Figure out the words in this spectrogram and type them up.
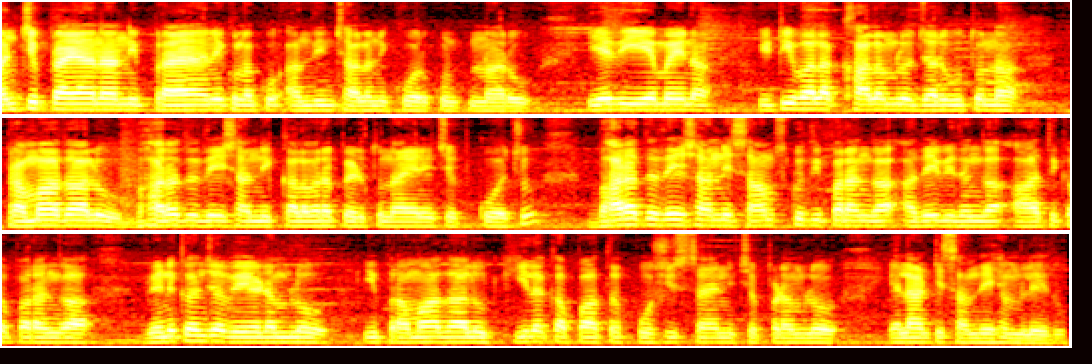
మంచి ప్రయాణాన్ని ప్రయాణికులకు అందించాలని కోరుకుంటున్నారు. ఏది ఏమైనా ఇటీవల కాలంలో జరుగుతున్న ప్రమాదాలు భారతదేశాన్ని కలవరపెడుతున్నాయని చెప్పుకోవచ్చు. భారతదేశాన్ని సాంస్కృతి పరంగా అదేవిధంగా ఆర్థిక పరంగా వెనుకంజ వేయడంలో ఈ ప్రమాదాలు కీలక పాత్ర పోషిస్తాయని చెప్పడంలో ఎలాంటి సందేహం లేదు.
